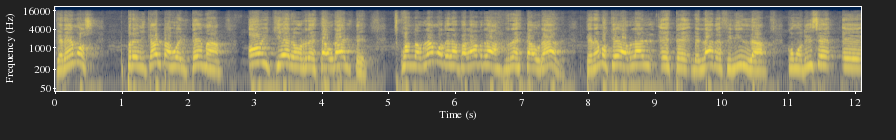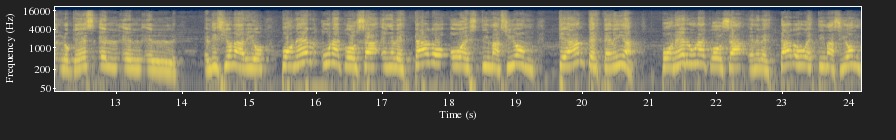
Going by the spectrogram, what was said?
Queremos predicar bajo el tema, hoy quiero restaurarte. Cuando hablamos de la palabra restaurar, tenemos que hablar, este, ¿verdad? Definirla, como dice eh, lo que es el, el- el- el diccionario, poner una cosa en el estado o estimación que antes tenía poner una cosa en el estado o estimación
